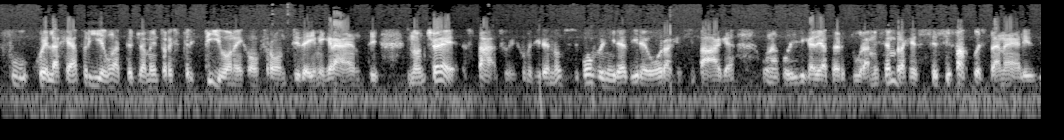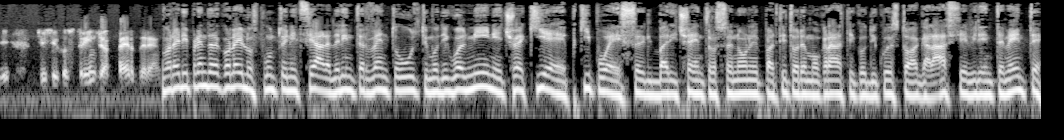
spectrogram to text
fu quella che aprì un atteggiamento restrittivo nei confronti dei migranti. Non c'è stato, come dire, non si può venire a dire ora che si paga una politica di apertura. Mi sembra che se si fa questa analisi ci si costringe a perdere. Vorrei riprendere con lei lo spunto iniziale dell'intervento ultimo di Gualmini, cioè chi è, chi può essere il baricentro se non il Partito Democratico di questo a galassia evidentemente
